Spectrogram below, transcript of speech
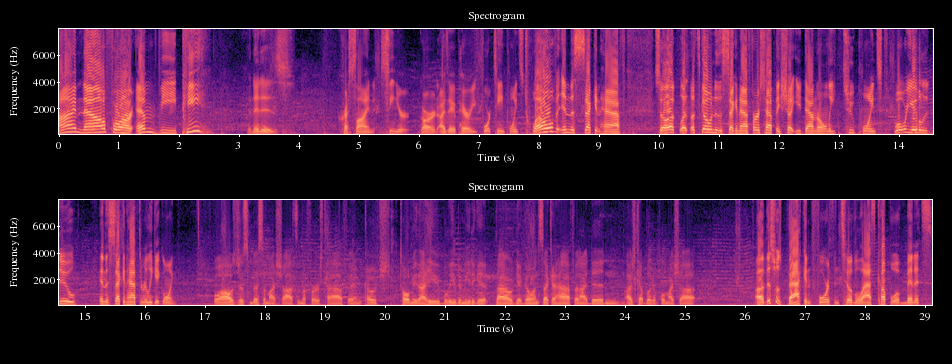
Time now for our MVP, and it is Crestline senior guard Isaiah Perry. 14 points, 12 in the second half. So uh, let, us go into the second half. First half, they shut you down at only two points. What were you able to do in the second half to really get going? Well, I was just missing my shots in the first half, and coach told me that he believed in me to get that I would get going second half, and I did, and I just kept looking for my shot. Uh, this was back and forth until the last couple of minutes.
